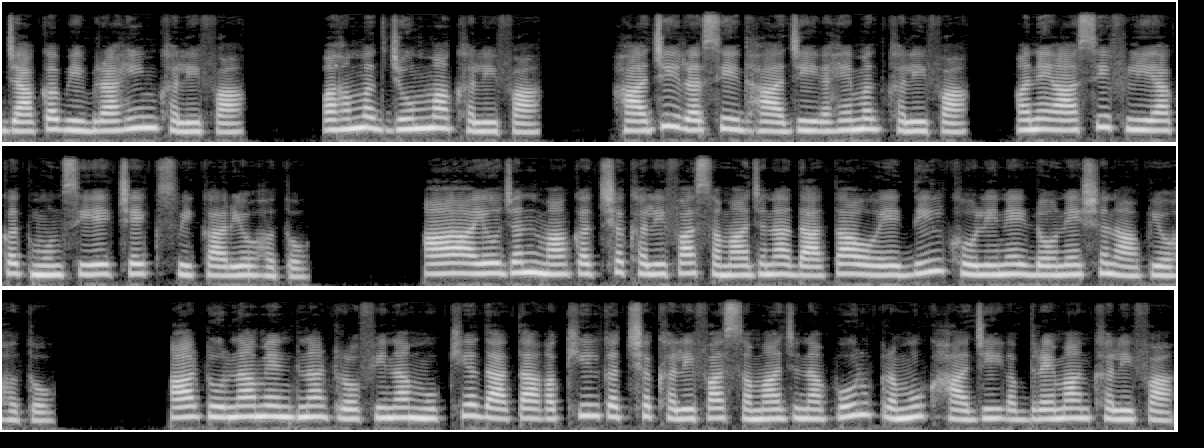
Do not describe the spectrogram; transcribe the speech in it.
જાકબ ઇબ્રાહીમ ખલીફા, અહમદ જુમ્મા ખલીફા, હાજી રસીદ હાજી અહેમદ ખલીફા અને આસિફ લિયાકત મુનસીએ ચેક સ્વીકાર્યો હતો. આ આયોજનમાં કચ્છ ખલીફા સમાજના દાતાઓએ દિલ ખોલીને ડોનેશન આપ્યો હતો. આ ટુર્નામેન્ટના ટ્રોફીના મુખ્ય દાતા અખિલ કચ્છ ખલીફા સમાજના પૂર્વ પ્રમુખ હાજી અબ્દ્રેમાન ખલીફા,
